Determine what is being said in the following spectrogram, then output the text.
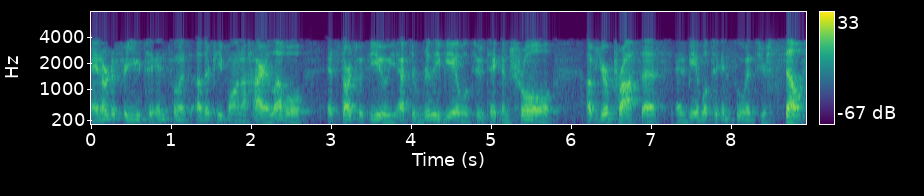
in order for you to influence other people on a higher level, it starts with you. You have to really be able to take control of your process and be able to influence yourself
